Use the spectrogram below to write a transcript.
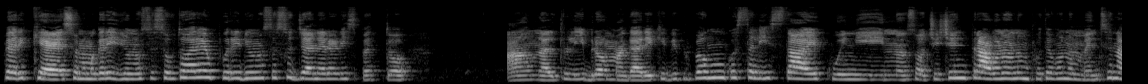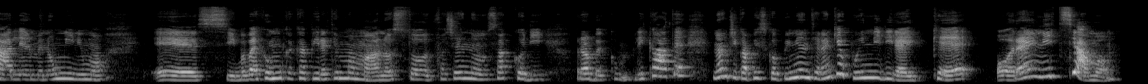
perché sono magari di uno stesso autore oppure di uno stesso genere rispetto a un altro libro magari che vi propongo in questa lista e quindi non so ci c'entravano non potevo non menzionarli almeno un minimo e sì, vabbè, comunque capirete man mano, sto facendo un sacco di robe complicate, non ci capisco più niente neanche io, quindi direi che ora iniziamo!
